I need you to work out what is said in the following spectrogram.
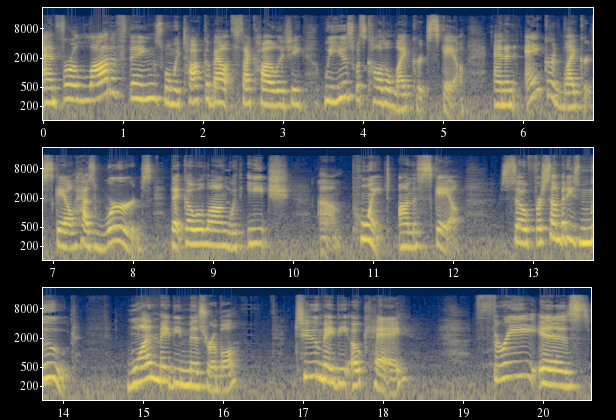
And for a lot of things, when we talk about psychology, we use what's called a Likert scale. And an anchored Likert scale has words that go along with each um, point on the scale. So for somebody's mood, one may be miserable, two may be okay, three is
